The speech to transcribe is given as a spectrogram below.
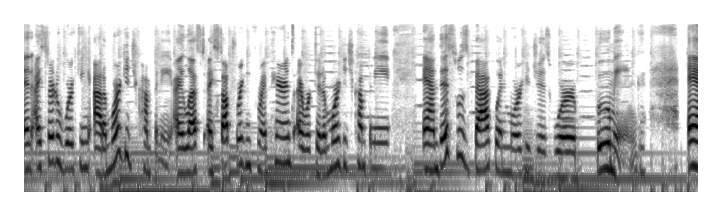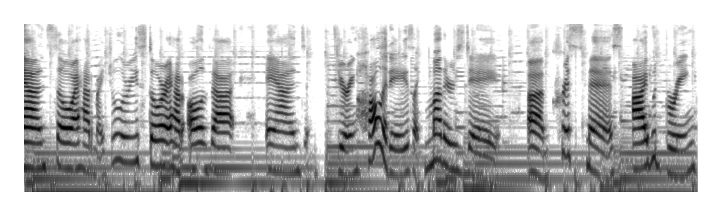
and I started working at a mortgage company. I left, I stopped working for my parents. I worked at a mortgage company, and this was back when mortgages were booming. And so I had my jewelry store, I had all of that. And during holidays like Mother's Day, um, Christmas, I would bring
